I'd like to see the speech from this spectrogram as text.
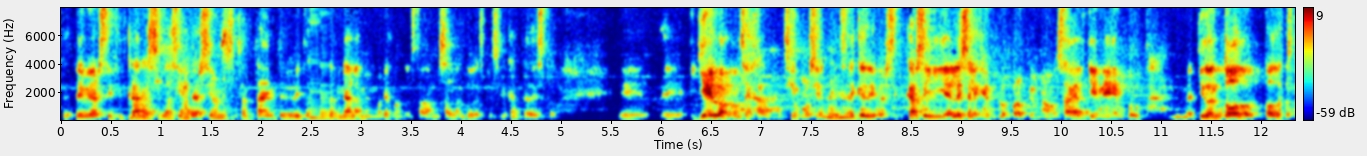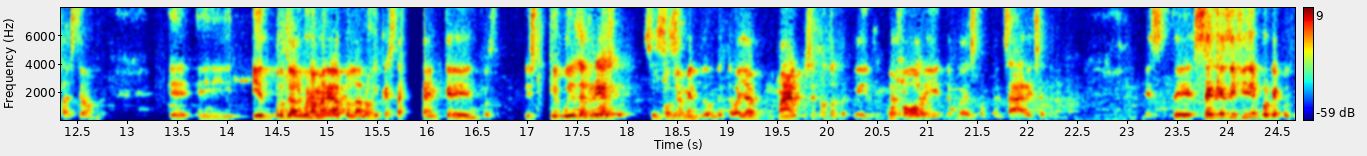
este, te diversificaras las inversiones, exactamente. Ahorita a la memoria cuando estábamos hablando específicamente de esto. Eh, eh, y él lo aconseja al 100%, dice, hay que diversificarse y él es el ejemplo propio, ¿no? O sea, él tiene puta, metido en todo, todo está este hombre. Eh, y, y, pues de alguna manera, pues la lógica está en que pues, distribuyes el riesgo, Sí, sí, sí. obviamente, donde te vaya mal, pues en otra te puede ir mejor y te puedes compensar, etcétera, ¿no? Este, sé que es difícil porque, pues,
